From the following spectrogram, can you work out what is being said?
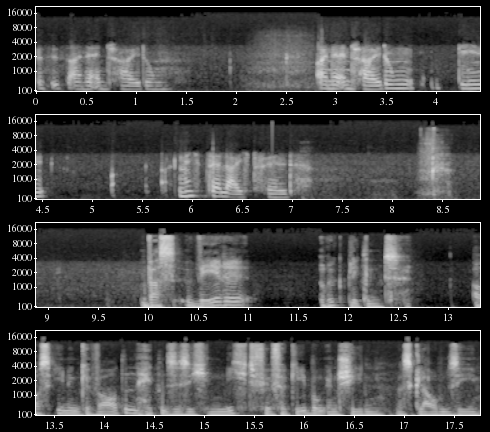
Es ist eine Entscheidung. Eine Entscheidung, die nicht sehr leicht fällt. Was wäre rückblickend aus Ihnen geworden, hätten Sie sich nicht für Vergebung entschieden? Was glauben Sie?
